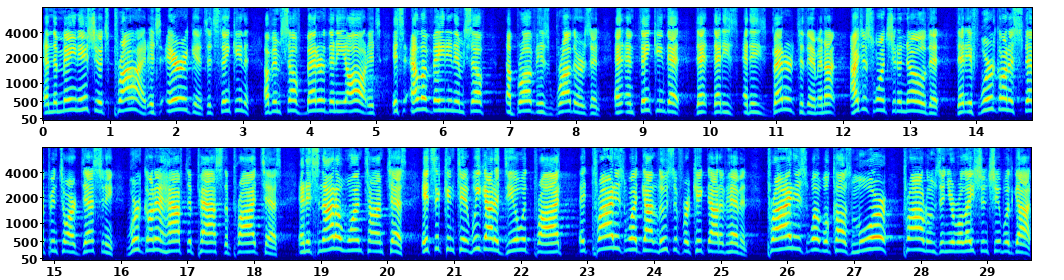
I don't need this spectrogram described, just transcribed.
And the main issue, it's pride, it's arrogance, it's thinking of himself better than he ought, it's, it's elevating himself above his brothers and, and, and thinking that, that, that, he's, that he's better to them. And I, I just want you to know that, that if we're going to step into our destiny, we're going to have to pass the pride test. And it's not a one time test, it's a content. We got to deal with pride. It, pride is what got Lucifer kicked out of heaven. Pride is what will cause more problems in your relationship with God.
